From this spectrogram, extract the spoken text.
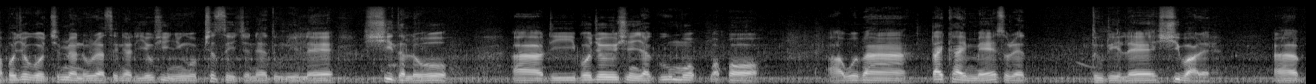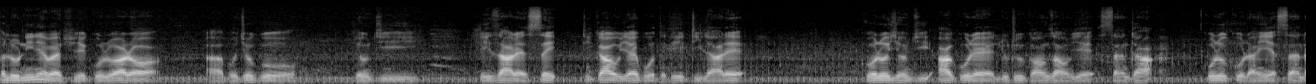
အဘိုးကျော်ကိုချစ်မြတ်နိုးတဲ့စိတ်နဲ့ဒီရုပ်ရှင်ကြီးကိုဖြစ်စေခြင်းတဲ့သူတွေလည်းရှိသလိုအဲဒီဘိုးကျော်ရုပ်ရှင်ရက်ကူးမို့ပေါ်အာဝေဖန်တိုက်ခိုက်မဲဆိုတဲ့သူတွေလည်းရှိပါတယ်အဲဘယ်လိုနည်းနဲ့ပဲဖြစ်ကိုတို့ကတော့အာဗိုလ်ချုပ်ကိုယုံကြည်လေးစားတဲ့စိတ်ဒီကောက်ကိုရိုက်ဖို့တတိတီလာတဲ့ကိုလိုယုံကြည်အားကိုးတဲ့လူထုကောင်းဆောင်ရဲ့စန္ဒကိုလိုကိုယ်တိုင်ရဲ့စန္ဒ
